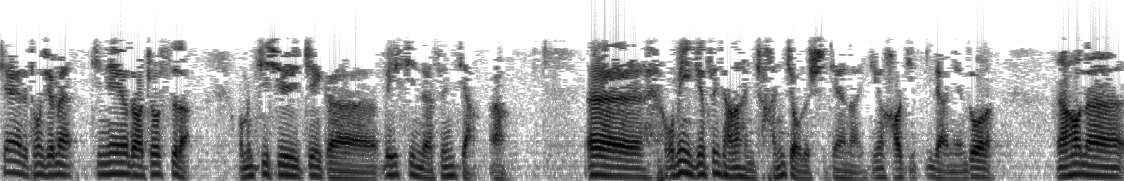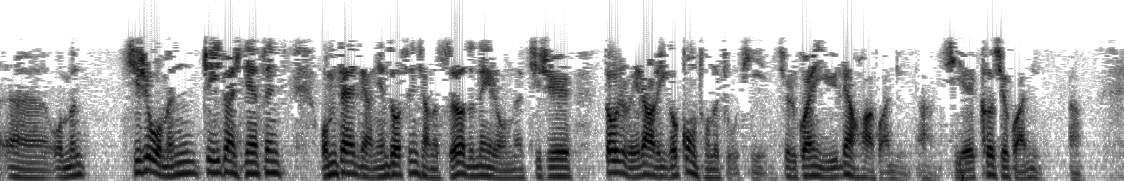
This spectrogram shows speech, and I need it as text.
亲爱的同学们，今天又到周四了，我们继续这个微信的分享啊。呃，我们已经分享了很很久的时间了，已经好几一两年多了。然后呢，呃，我们其实我们这一段时间分，我们在两年多分享的所有的内容呢，其实都是围绕着一个共同的主题，就是关于量化管理啊，企业科学管理啊。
